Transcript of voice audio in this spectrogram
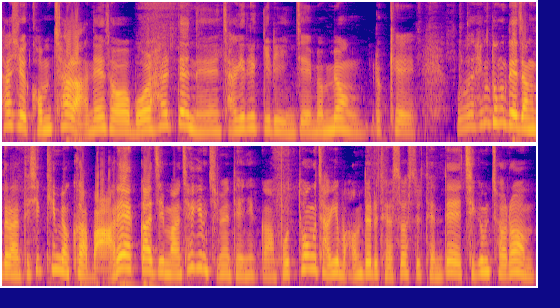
사실 검찰 안에서 뭘 할 때는 자기들끼리 이제 몇 명 이렇게 뭐 행동대장들한테 시키면 그 아래까지만 책임지면 되니까 보통 자기 마음대로 됐었을 텐데 지금처럼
